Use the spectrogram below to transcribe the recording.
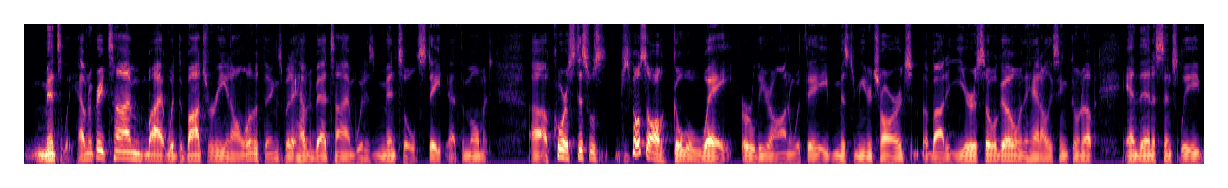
mentally, having a great time by, with debauchery and all other things, but having a bad time with his mental state at the moment. Uh, of course, this was supposed to all go away earlier on with a misdemeanor charge about a year or so ago when they had all these things going up. And then essentially,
